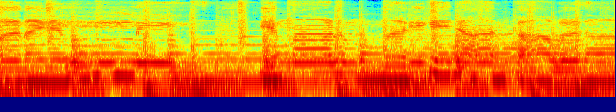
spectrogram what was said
നനയല്ലേ എന്നാളും അരികെ ഞാൻ കാവലായി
